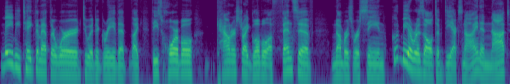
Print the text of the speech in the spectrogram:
maybe take them at their word to a degree that like these horrible Counter-Strike Global offensive numbers we're seeing could be a result of DX9 and not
